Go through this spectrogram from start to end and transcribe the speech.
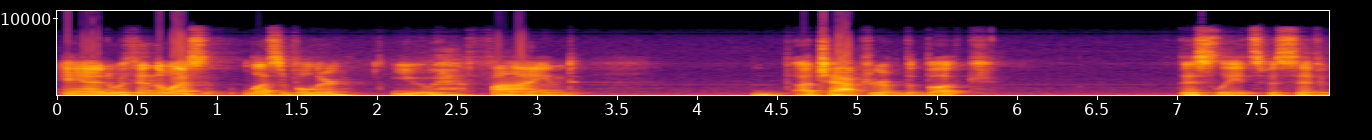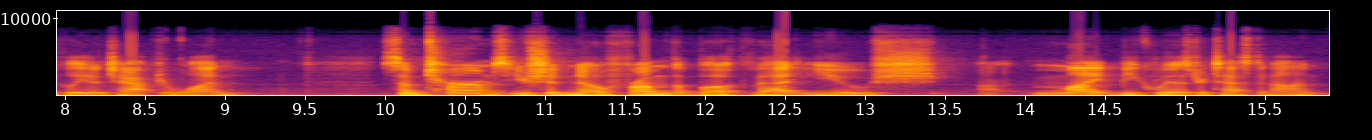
And within the lesson folder, you find a chapter of the book. This leads specifically to chapter one. Some terms you should know from the book that you uh, might be quizzed or tested on.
